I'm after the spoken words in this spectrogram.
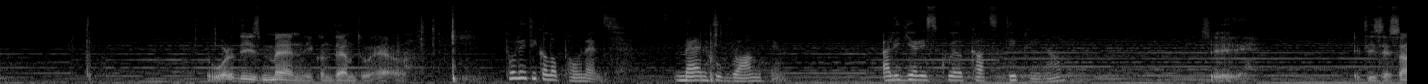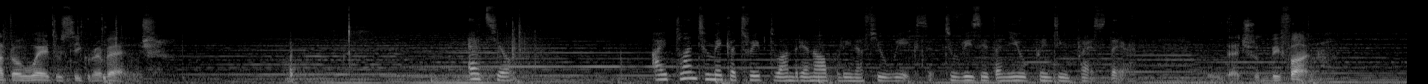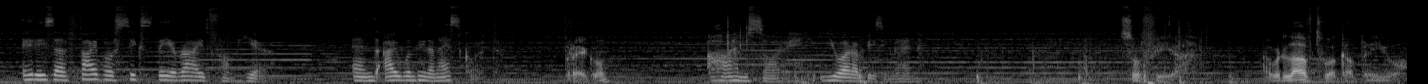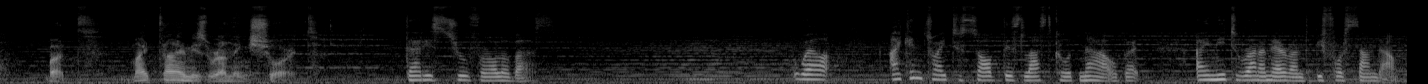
Who are these men he condemned to hell? Political opponents. Men who wronged him. Alighieri's quill cuts deeply, no? See, it is a subtle way to seek revenge. Ezio, I plan to make a trip to Adrianople in a few weeks to visit a new printing press there. That should be fun. It is a five or six day ride from here, and I will need an escort. Prego. Oh, I'm sorry. You are a busy man. Sophia, I would love to accompany you, but my time is running short. That is true for all of us. Well, I can try to solve this last code now, but I need to run an errand before sundown.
